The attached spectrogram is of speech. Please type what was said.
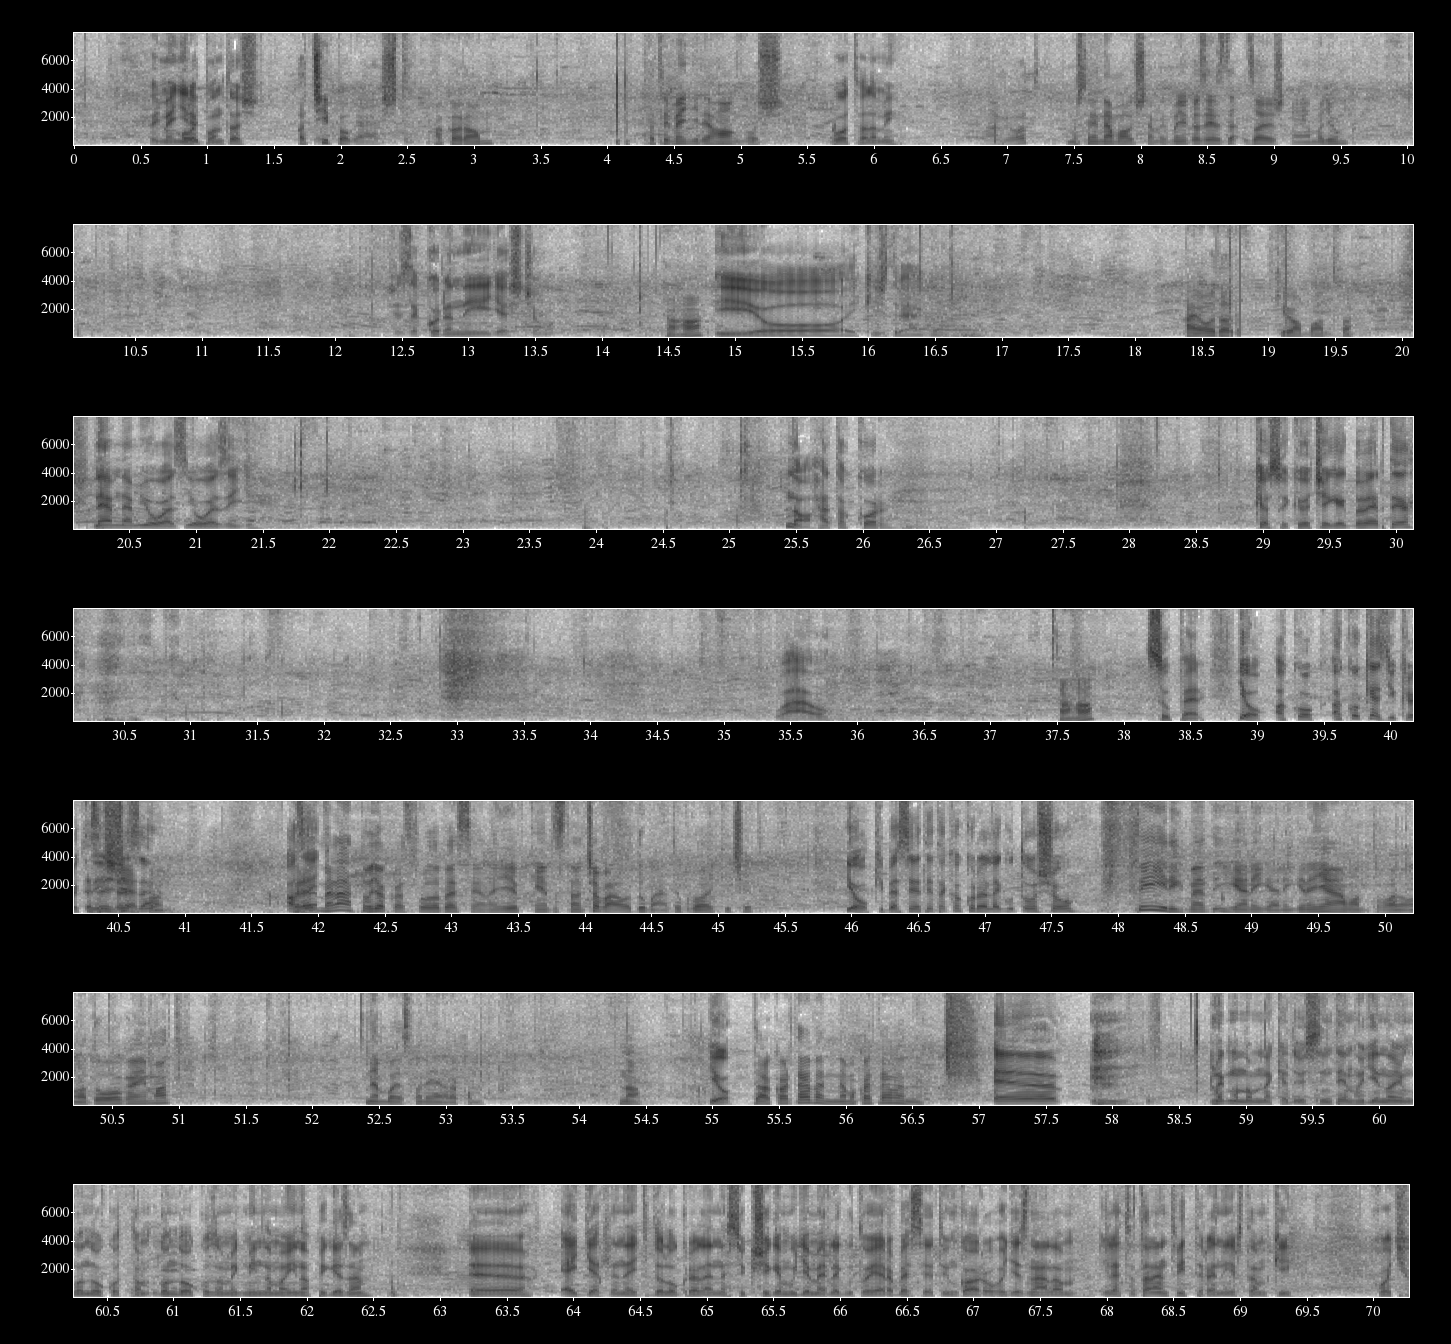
Hogy mennyire Hogy- pontos? A csipogást akarom. Tehát, hogy mennyire hangos. Volt valami. Valami volt? Most én nem hallok semmit. Mondjuk azért zajos helyen vagyunk. És ez akkor a négyes csomag. Aha. Jaj, kis drága. Hát oda ki van bontva. Nem, nem, jó ez, jó ez így. Na, hát akkor... Kösz, hogy költségekbe vertél. Wow, Aha. szuper. Jó, akkor, akkor kezdjük rögtön Ez egy is ezzel. zseton. Az Mert, egy... mert láttam, hogy akarsz róla beszélni egyébként, aztán Csabával dumáltunk róla egy kicsit. Jó, kibeszéltétek akkor a legutolsó? Félig, mert igen, igen, igen, én elmondtam a, a dolgaimat. Nem baj, ezt majd elrakom. Na, Jó. te akartál venni? Nem akartál venni? Ö, megmondom neked őszintén, hogy én nagyon gondolkodtam, gondolkozom még mind a mai napig ezen. Ö, egyetlen egy dologra lenne szükségem, ugye mert legutoljára beszéltünk arról, hogy ez nálam, illetve talán Twitteren írtam ki, hogy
